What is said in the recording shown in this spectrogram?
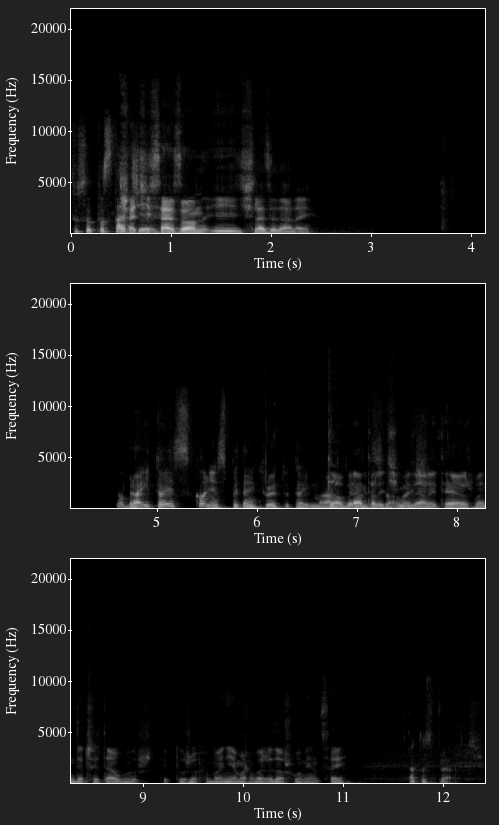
tu są postacie. Trzeci sezon i śledzę dalej. Dobra, i to jest koniec pytań, które tutaj mam. Dobra, to lecimy dalej. To ja już będę czytał, bo już tak dużo chyba nie ma, chyba że doszło więcej. A to sprawdź.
